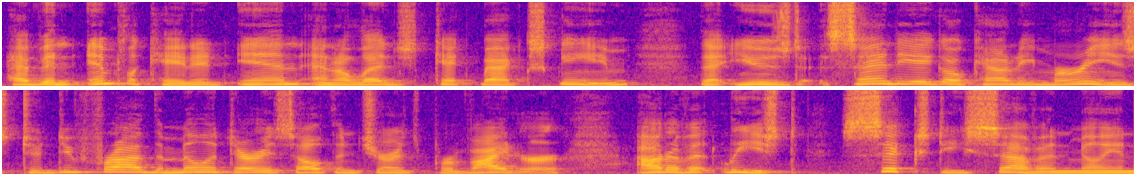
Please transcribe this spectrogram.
have been implicated in an alleged kickback scheme that used San Diego County Marines to defraud the military's health insurance provider out of at least $67 million.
